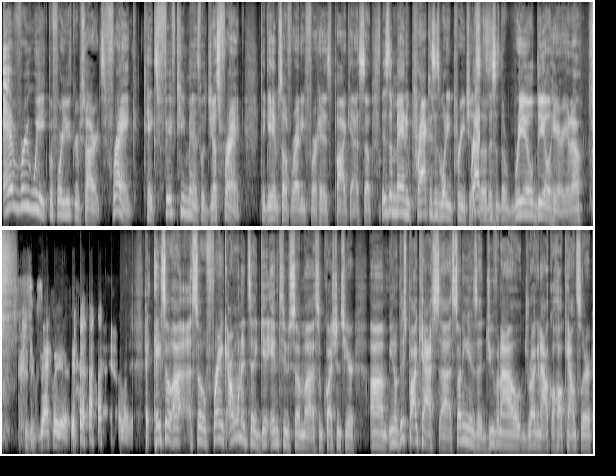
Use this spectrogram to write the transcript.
every week before youth group starts, Frank takes 15 minutes with just Frank to get himself ready for his podcast. So this is a man who practices what he preaches. Practice. So this is the real deal here, you know. That's exactly it. yeah, yeah. I love it. Hey, hey so uh, so Frank, I wanted to get into some uh, some questions here. Um, you know, this podcast, uh, Sonny is a juvenile drug and alcohol counselor.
